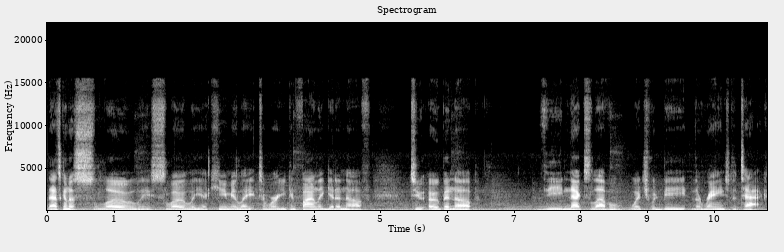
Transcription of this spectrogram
that's going to slowly, slowly accumulate to where you can finally get enough to open up the next level, which would be the ranged attack.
